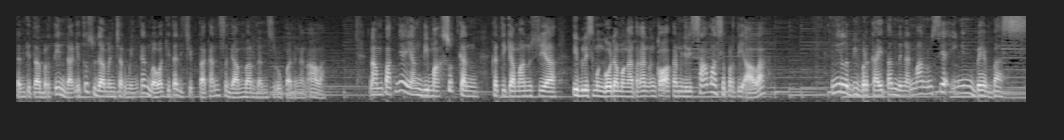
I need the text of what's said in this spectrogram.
dan kita bertindak itu sudah mencerminkan bahwa kita diciptakan segambar dan serupa dengan Allah. Nampaknya yang dimaksudkan ketika manusia iblis menggoda mengatakan engkau akan menjadi sama seperti Allah ini lebih berkaitan dengan manusia ingin bebas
